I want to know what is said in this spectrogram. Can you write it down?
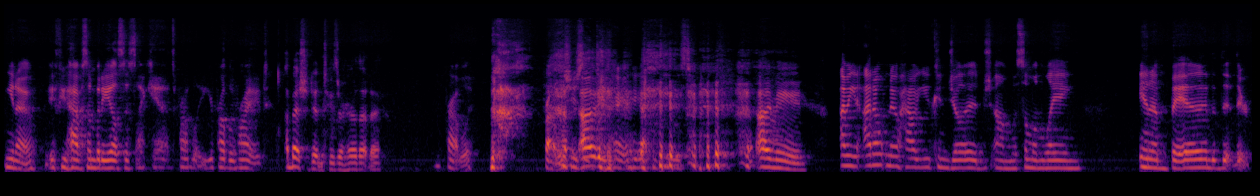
you know, if you have somebody else that's like, yeah, it's probably you're probably right, I bet she didn't tease her hair that day. Probably, probably she's I just hair. He got confused. I mean, I mean, I don't know how you can judge um, with someone laying in a bed that they're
